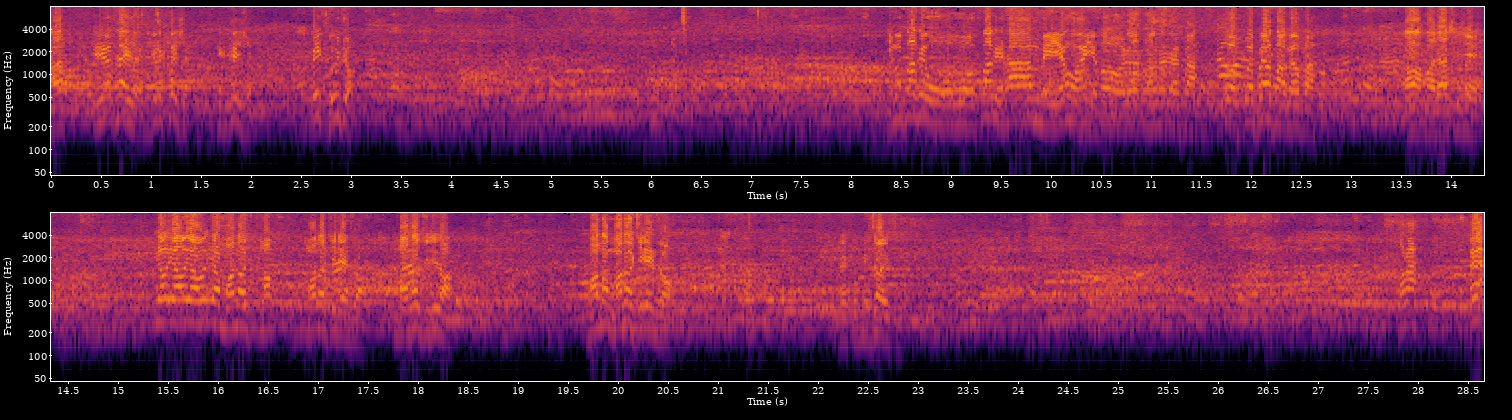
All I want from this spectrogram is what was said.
啊，人家看一下，你给他看一下，你看一下，背口角。发给我，我发给他，美颜完以后让让他再发，不不不要发不要发。啊，好的，谢谢。要要要要忙到忙忙到几点钟？忙到几点钟？忙到忙到几点钟？来，公屏照一起。好了，哎，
